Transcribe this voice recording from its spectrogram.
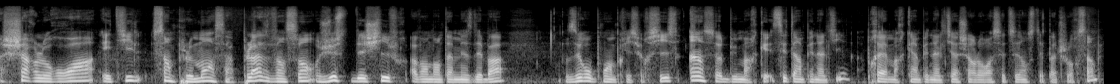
Charleroi est-il simplement à sa place, Vincent? Juste des chiffres avant d'entamer ce débat. 0 point pris sur 6, un seul but marqué, c'était un penalty. Après, marquer un penalty à Charleroi cette saison, c'était pas toujours simple.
